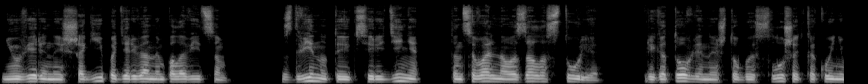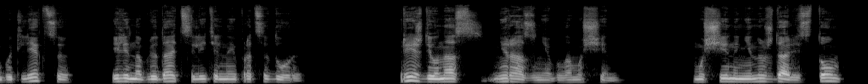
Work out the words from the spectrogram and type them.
неуверенные шаги по деревянным половицам, сдвинутые к середине танцевального зала стулья, приготовленные, чтобы слушать какую-нибудь лекцию или наблюдать целительные процедуры. Прежде у нас ни разу не было мужчин. Мужчины не нуждались в том,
